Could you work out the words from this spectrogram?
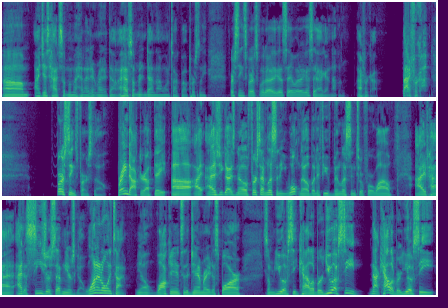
Um, I just had something in my head. I didn't write it down. I have something written down that I want to talk about personally. First things first. What I gotta say? What I gotta say? I got nothing. I forgot. I forgot. First things first, though. Brain doctor update. Uh, I, as you guys know, first time listening, you won't know, but if you've been listening to it for a while, I've had I had a seizure seven years ago, one and only time. You know, walking into the gym ready to spar some UFC caliber, UFC not caliber, UFC.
